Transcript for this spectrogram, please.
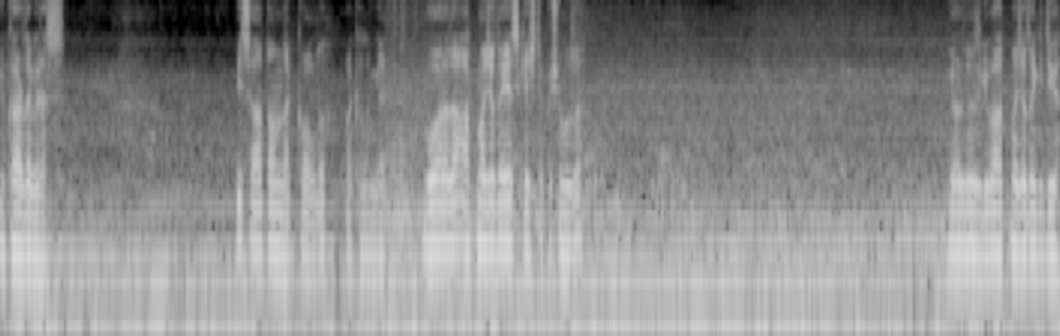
Yukarıda biraz. 1 saat 10 dakika oldu. Bakalım gel. Bu arada atmacada es geçti kuşumuzu. Gördüğünüz gibi atmacada gidiyor.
